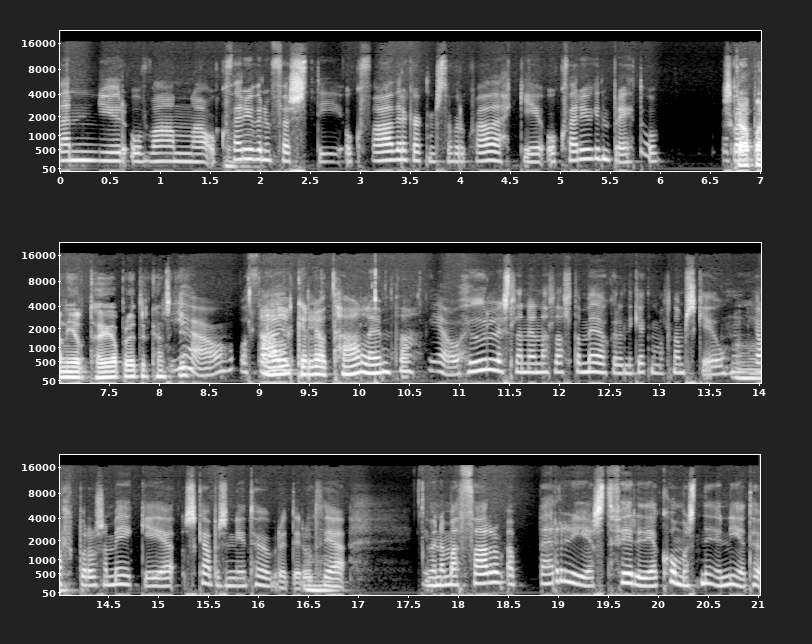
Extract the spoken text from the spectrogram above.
vennjur og vana og hverju við erum föst í og hvað er að gagnast okkur og hvað ekki og hverju við getum breytt og, og skapa nýjar taugabrautir kannski Já, og það Algjörlega að tala um það. já, og hugleislan er náttúrulega alltaf með okkur enn í gegnum allt námskeið og hún Mhm. hjálpar ósa mikið í að skapa sér nýju tögubrautir Mhm. og því að ég meina maður þarf að berjast fyrir því að komast niður nýja þú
